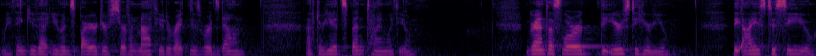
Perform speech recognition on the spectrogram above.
We thank you that you inspired your servant Matthew to write these words down after he had spent time with you. Grant us, Lord, the ears to hear you, the eyes to see you,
